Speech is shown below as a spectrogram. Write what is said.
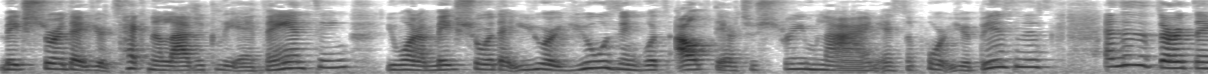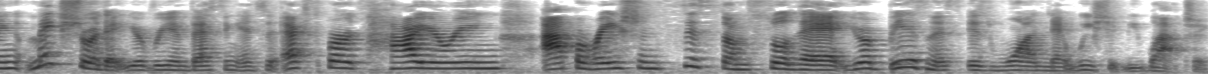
make sure that you're technologically advancing. You want to make sure that you are using what's out there to streamline and support your business. And then the third thing, make sure that you're reinvesting into experts, hiring, operation systems so that your business is one that we should be watching.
